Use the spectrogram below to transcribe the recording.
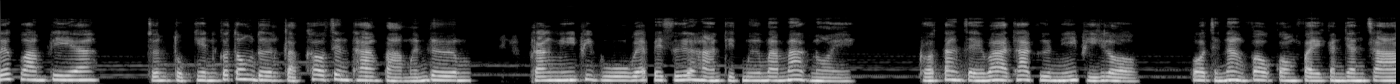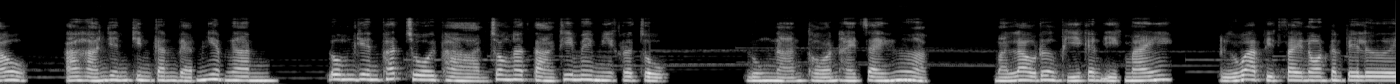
และความเพลีย จนตกเย็นก็ต้องเดินกลับเข้าเส้นทางป่าเหมือนเดิม ครั้งนี้พี่บูแวะไปซื้ออาหารติดมือมามากหน่อย เพราะตั้งใจว่าถ้าคืนนี้ผีหลอกก็จะนั่งเฝ้ากองไฟกันยันเช้า อาหารเย็นกินกันแบบเงียบงัน ลมเย็นพัดโชยผ่านช่องหน้าต่างที่ไม่มีกระจก ลุงหนานถอนหายใจเฮือก มาเล่าเรื่องผีกันอีกไหม หรือว่าปิดไฟนอนกันไปเลย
